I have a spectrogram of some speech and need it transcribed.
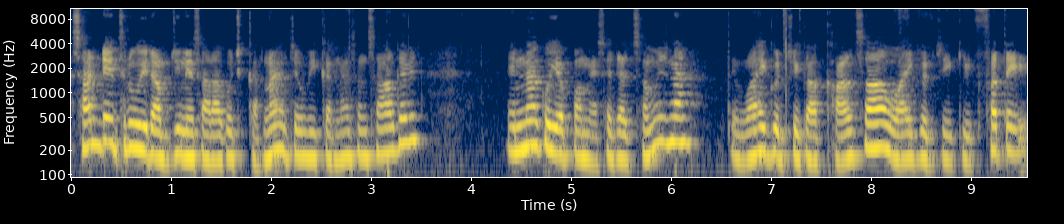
ਸਾਡੇ ਥਰੂ ਹੀ ਰੱਬ ਜੀ ਨੇ ਸਾਰਾ ਕੁਝ ਕਰਨਾ ਜੋ ਵੀ ਕਰਨਾ ਸੰਸਾਰ ਦੇ ਵਿੱਚ। ਇੰਨਾ ਕੋਈ ਆਪਾਂ ਮੈਸੇਜ ਅੱਜ ਸਮਝਣਾ ਤੇ ਵਾਹਿਗੁਰੂ ਜੀ ਕਾ ਖਾਲਸਾ, ਵਾਹਿਗੁਰੂ ਜੀ ਕੀ ਫਤਿਹ।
